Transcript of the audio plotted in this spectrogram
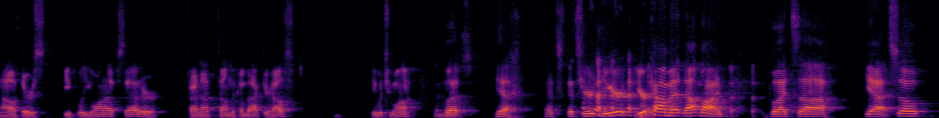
now, if there's people you want to upset or try not to tell them to come back to your house, do what you want. but yeah, that's that's your your your comment, not mine. But uh, yeah, so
